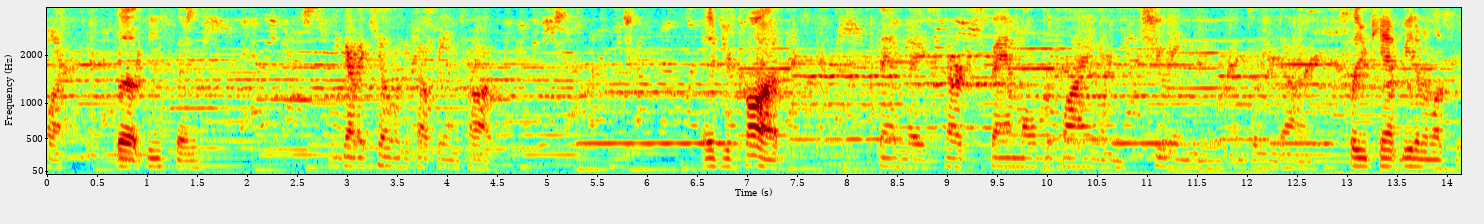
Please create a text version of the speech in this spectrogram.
What? The these things. You gotta kill them without being caught. And if you're caught, Then they start spam multiplying and shooting you until you die. so you can't beat them unless.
